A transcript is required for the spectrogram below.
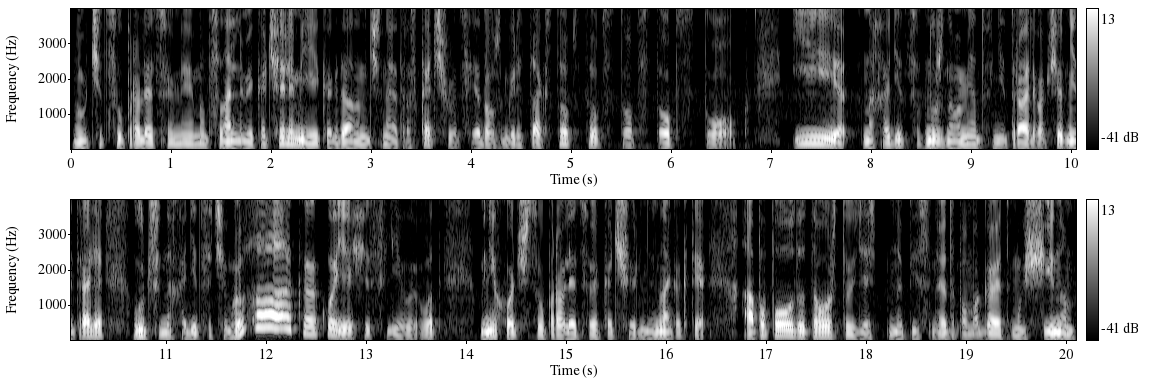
научиться управлять своими эмоциональными качелями, и когда она начинает раскачиваться, я должен говорить так, стоп, стоп, стоп, стоп, стоп и находиться в нужный момент в нейтрале. Вообще в нейтрале лучше находиться, чем «А, какой я счастливый». Вот мне хочется управлять своей качелью. Не знаю, как ты. А по поводу того, что здесь написано, это помогает мужчинам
